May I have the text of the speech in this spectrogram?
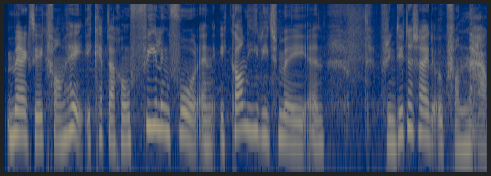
merkte ik van... hé, hey, ik heb daar gewoon feeling voor. En ik kan hier iets mee. En vriendinnen zeiden ook van, nou,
